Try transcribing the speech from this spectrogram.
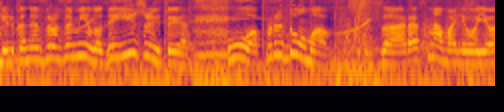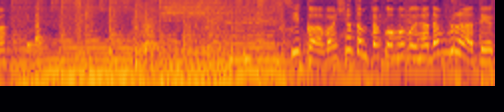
Тільки не зрозуміло, де їй жити. О, придумав. Зараз намалюю. Цікаво, що там такого вигадав братик.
